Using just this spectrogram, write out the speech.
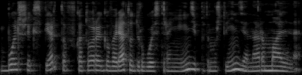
больше экспертов, которые говорят о другой стране Индии, потому что Индия нормальная.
